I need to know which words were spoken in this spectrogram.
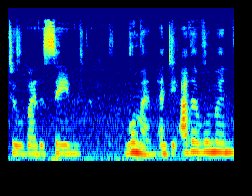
to by the same woman, and the other woman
